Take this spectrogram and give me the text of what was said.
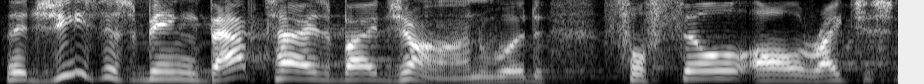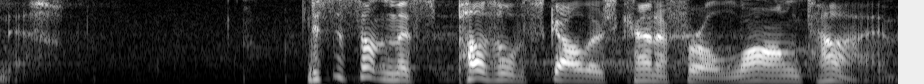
that Jesus being baptized by John would fulfill all righteousness? This is something that's puzzled scholars kind of for a long time.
